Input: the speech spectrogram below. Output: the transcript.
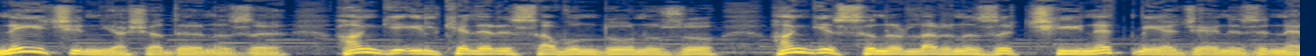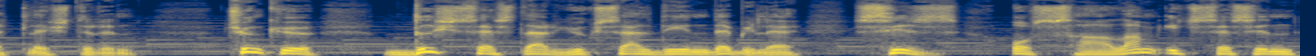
Ne için yaşadığınızı, hangi ilkeleri savunduğunuzu, hangi sınırlarınızı çiğnetmeyeceğinizi netleştirin. Çünkü dış sesler yükseldiğinde bile siz o sağlam iç sesin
